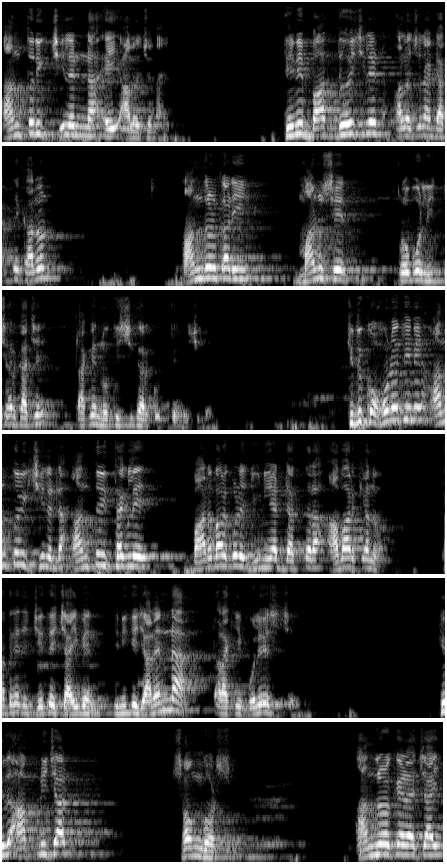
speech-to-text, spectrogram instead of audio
আন্তরিক ছিলেন না এই আলোচনায়। তিনি বাধ্য হয়েছিলেন আলোচনায় ডাকতে, কারণ আন্দোলনকারী মানুষের প্রবল ইচ্ছার কাছে তাকে নথি স্বীকার করতে হয়েছিল। কিন্তু কখনোই তিনি আন্তরিক ছিলেন না। আন্তরিক থাকলে বারবার করে জুনিয়র ডাক্তাররা আবার কেন তাদের কাছে যেতে চাইবেন? তিনি কি জানেন না? তারা কি বলে এসছে? কিন্তু আপনি চান সংঘর্ষ। আন্দোলনকারীরা চাই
